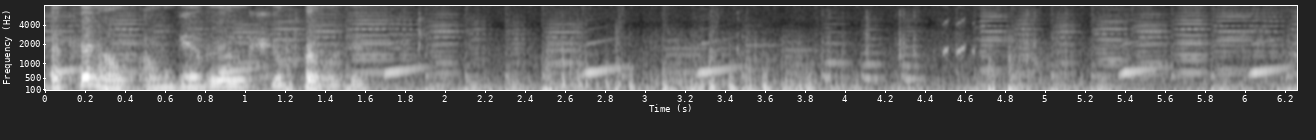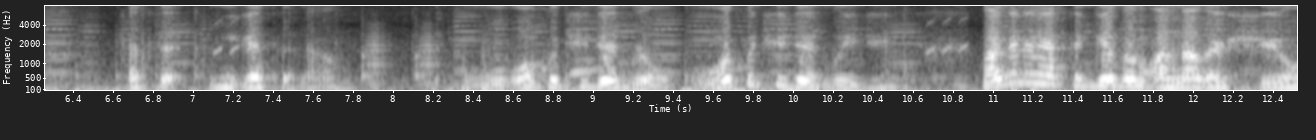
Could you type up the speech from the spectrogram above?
That's it. I'm, I'm giving him shoe privileges. That's it. He gets it now. Look what you did. Look what you did, Weegee. Am I gonna have to give him another shoe?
